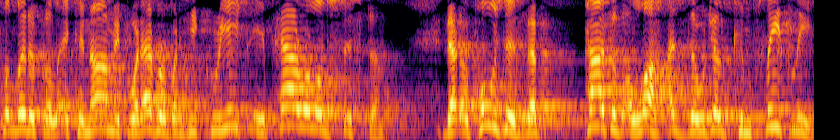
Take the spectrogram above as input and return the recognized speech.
political, economic, whatever, but he creates a parallel system that opposes the path of Allah Azza wa Jal completely.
